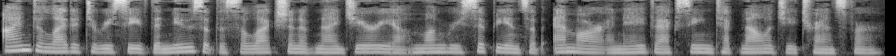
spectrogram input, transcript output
I'm delighted to receive the news of the selection of Nigeria among recipients of mRNA vaccine technology transfer.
